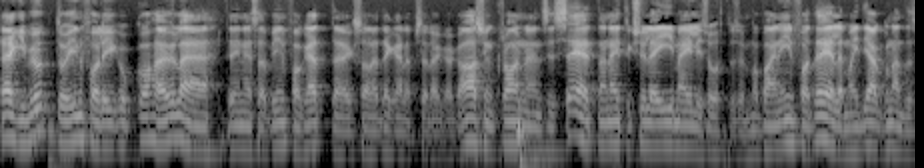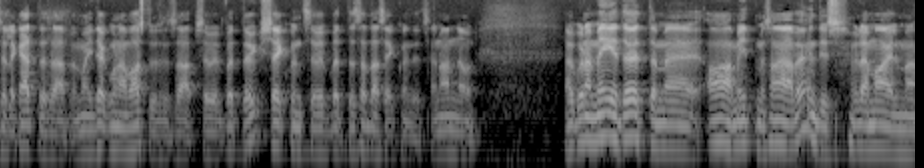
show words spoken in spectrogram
räägib juttu, info liigub kohe üle, teine saab info kätte, eks ole, tegeleb sellega, aga asünkroonne on siis see, et no näiteks üle emaili suhtlus, et ma panen info teele, ma ei tea, kuna ta selle kätte saab ja ma ei tea, kuna vastuse saab, see võib võtta üks sekund, see võib võtta sada sekundit, see on unknown aga kuna meie töötame A mitmes ajavööndis üle maailma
